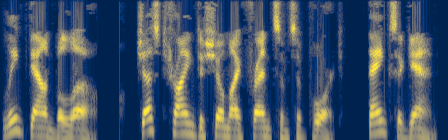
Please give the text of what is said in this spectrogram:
Link down below. Just trying to show my friend some support. Thanks again.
